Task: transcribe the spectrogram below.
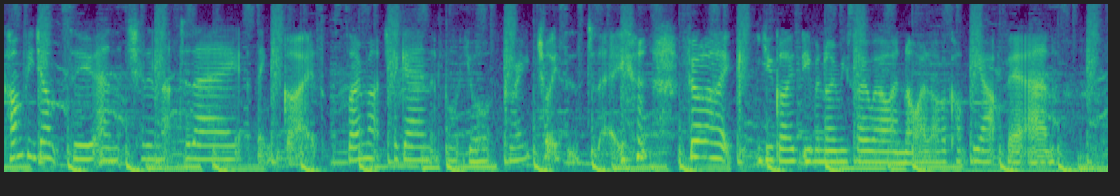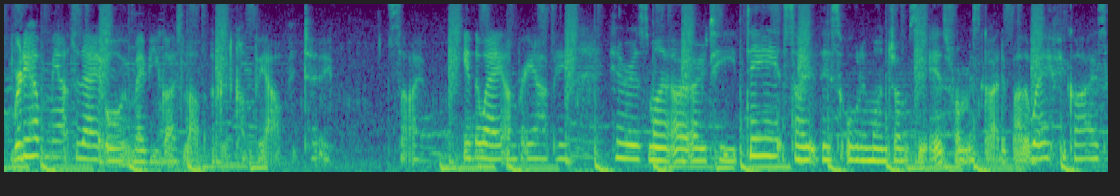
comfy jumpsuit and chill in that today. Thank you guys so much again for your great choices today. Feel like you guys even know me so well and know I love a comfy outfit and really helping me out today or maybe you guys love a good comfy outfit too so either way i'm pretty happy. Here is my ootd so this all-in-one jumpsuit is from Missguided by the way if you guys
